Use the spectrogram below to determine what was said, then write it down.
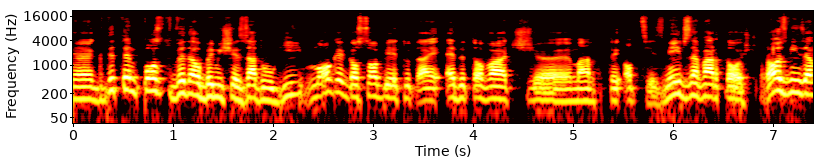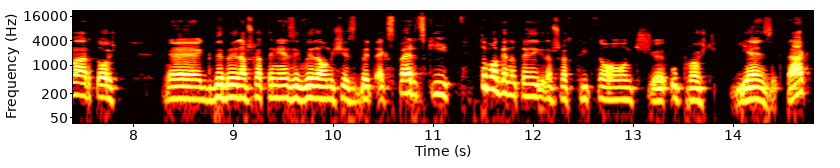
E, Gdy ten post wydałby mi się za długi, mogę go sobie tutaj edytować. E, Mam tutaj opcję zmniejsz zawartość, rozwiń zawartość. E, Gdyby na przykład ten język wydał mi się zbyt ekspercki, to mogę tutaj na przykład kliknąć e, uprość język, tak?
